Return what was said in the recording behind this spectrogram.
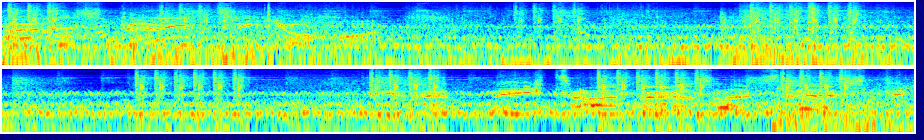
Alles dreht sich um uns. Die sind nichts anderes als lästig.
